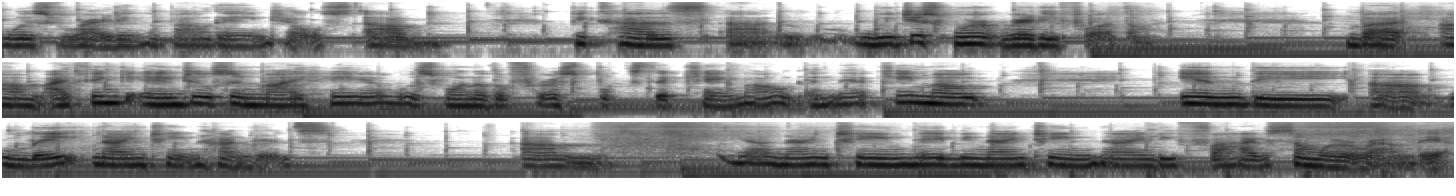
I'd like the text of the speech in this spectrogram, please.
was writing about angels um, because uh, we just weren't ready for them. But um, I think Angels in My Hair was one of the first books that came out, and that came out in the uh, late 1900s. Um, yeah, 19, maybe 1995, somewhere around there.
